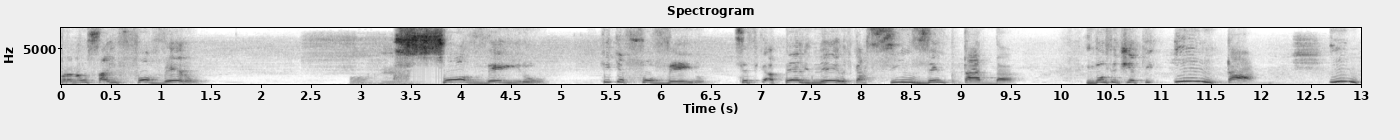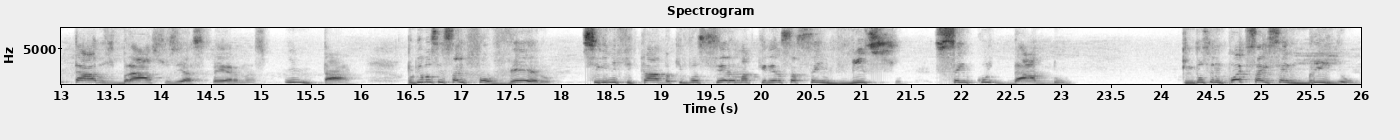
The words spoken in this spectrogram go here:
Para não sair foveiro. Foveiro. Foveiro. O que, que é foveiro? Você fica, a pele negra fica cinzentada. Então você tinha que untar, untar os braços e as pernas, untar. Porque você sair foveiro significava que você era uma criança sem vício, sem cuidado. Então você não pode sair sem brilho.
